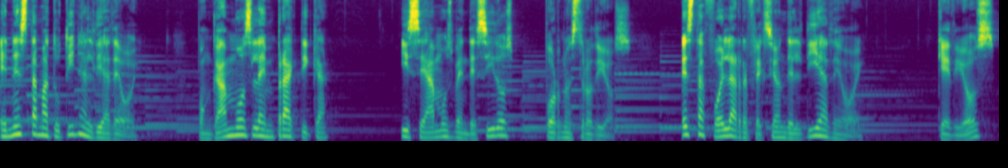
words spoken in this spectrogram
en esta matutina el día de hoy. Pongámosla en práctica y seamos bendecidos por nuestro Dios. Esta fue la reflexión del día de hoy. Que Dios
